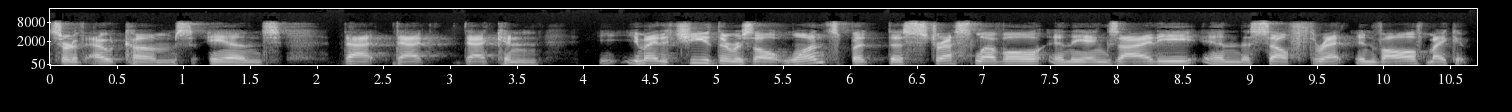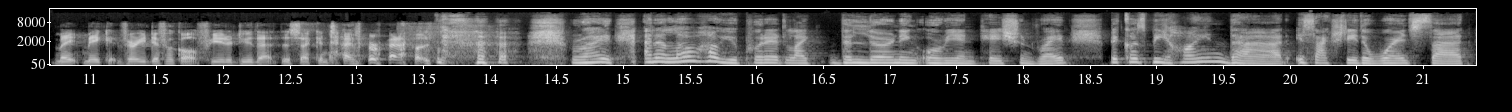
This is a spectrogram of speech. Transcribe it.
sort of outcomes, and that that that can you might achieve the result once, but the stress level and the anxiety and the self threat involved might, might make it very difficult for you to do that the second time around. right. And I love how you put it like the learning orientation, right? Because behind that is actually the words that,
